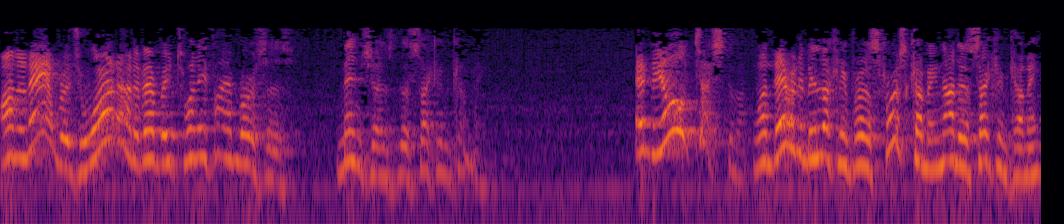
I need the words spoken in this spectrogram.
on an average, one out of every 25 verses mentions the second coming. In the Old Testament, when they were to be looking for his first coming, not his second coming,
